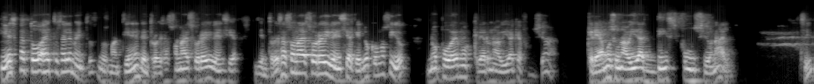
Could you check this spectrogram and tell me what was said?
Y esa, todos estos elementos nos mantienen dentro de esa zona de sobrevivencia. Y dentro de esa zona de sobrevivencia, que es lo conocido, no podemos crear una vida que funcione creamos una vida disfuncional, ¿sí?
